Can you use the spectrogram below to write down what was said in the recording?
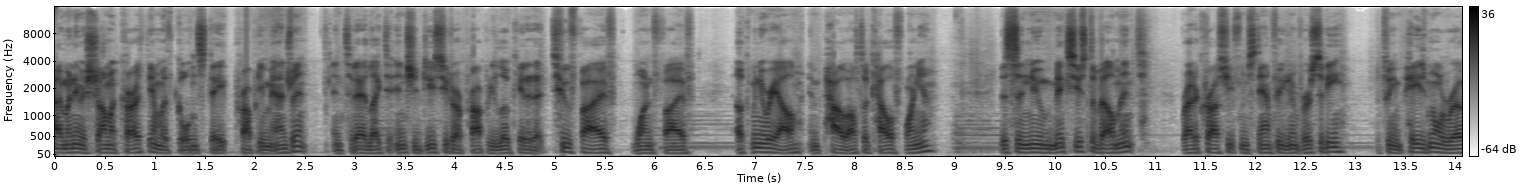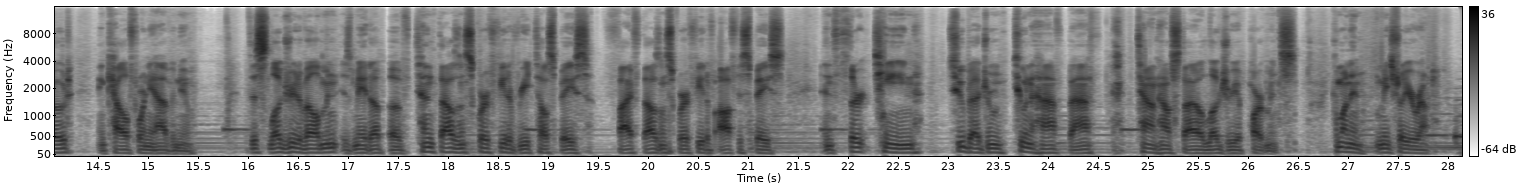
Hi, my name is Sean McCarthy. I'm with Golden State Property Management, and today I'd like to introduce you to our property located at 2515 El Camino Real in Palo Alto, California. This is a new mixed-use development right across street from Stanford University between Page Mill Road and California Avenue. This luxury development is made up of 10,000 square feet of retail space, 5,000 square feet of office space, and 13 two bedroom, two and a half bath, townhouse style luxury apartments. Come on in, let me show you around.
